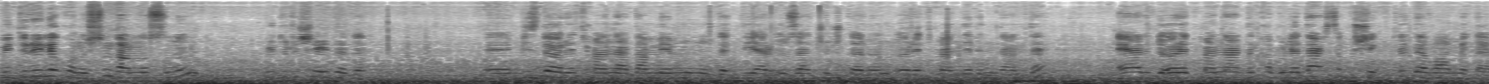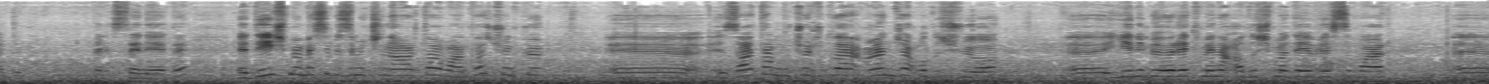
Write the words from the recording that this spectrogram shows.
Müdürüyle konuştum Damlasu'nun. Müdürü şey dedi. "E, biz de öğretmenlerden memnunuz dedi. Diğer özel çocukların öğretmenlerinden de. Eğer dedi öğretmenler de kabul ederse bu şekilde devam eder dedi. Hani seneye de. E, değişmemesi bizim için artı avantaj. Çünkü e, zaten bu çocuklar anca alışıyor. E, yeni bir öğretmene alışma devresi var. E,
